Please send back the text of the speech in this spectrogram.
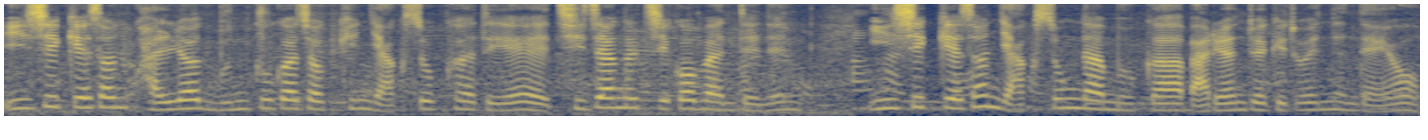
인식 개선 관련 문구가 적힌 약속 카드에 지장을 찍어 만드는 인식 개선 약속나무가 마련되기도 했는데요.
